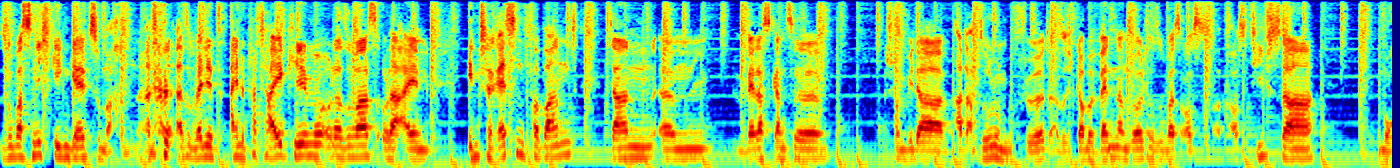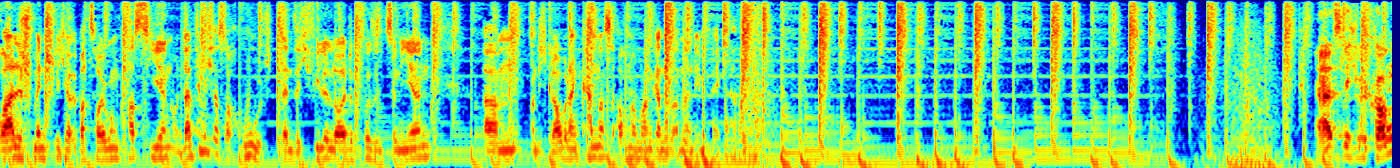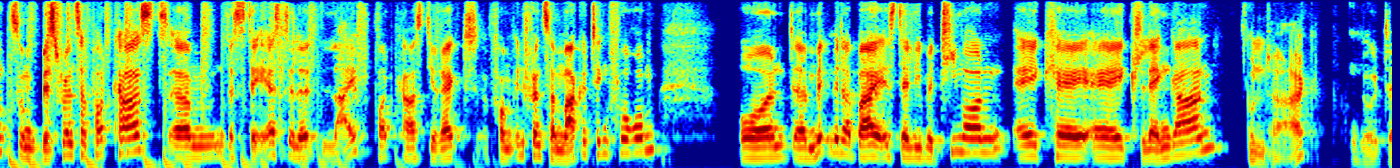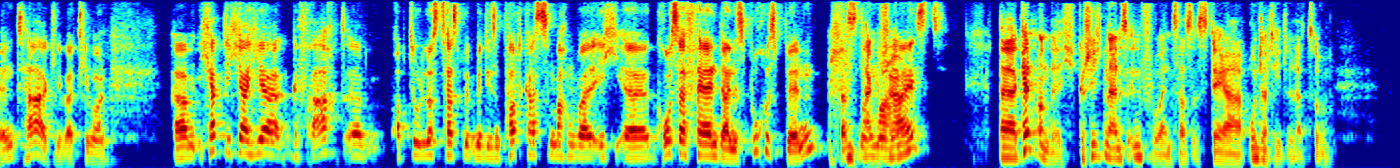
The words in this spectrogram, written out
sowas nicht gegen Geld zu machen. Also wenn jetzt eine Partei käme oder sowas oder ein Interessenverband, dann ähm, wäre das Ganze schon wieder ad absurdum geführt. Also ich glaube, wenn, dann sollte sowas aus, aus tiefster moralisch-menschlicher Überzeugung passieren. Und dann finde ich das auch gut, wenn sich viele Leute positionieren. Ähm, und ich glaube, dann kann das auch nochmal einen ganz anderen Impact haben. Herzlich willkommen zum Bisfluencer Podcast. Ähm, das ist der erste Live-Podcast direkt vom Influencer Marketing Forum. Und äh, mit mir dabei ist der liebe Timon, aka Klengan. Guten Tag. Guten Tag, lieber Timon. Ähm, ich habe dich ja hier gefragt, äh, ob du Lust hast, mit mir diesen Podcast zu machen, weil ich äh, großer Fan deines Buches bin, das nochmal heißt. Äh, kennt man dich? Geschichten eines Influencers ist der Untertitel dazu.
